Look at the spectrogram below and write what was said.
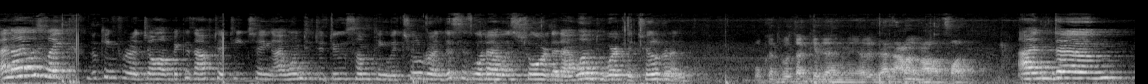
and I was like looking for a job because after teaching, I wanted to do something with children. This is what I was sure that I want to work with children. وكنت متأكدة أني أريد أن أعمل مع الأطفال. And um,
